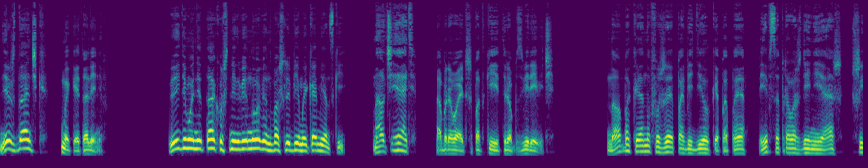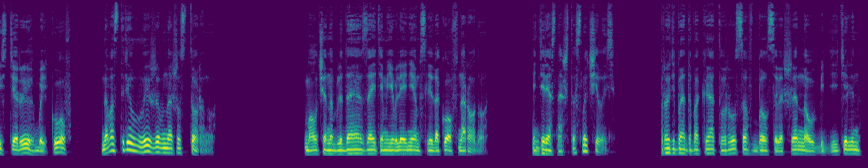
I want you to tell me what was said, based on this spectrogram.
«Нежданчик», — хмыкает Оленев. Видимо, не так уж не виновен ваш любимый Каменский». «Молчать!» — обрывает шепотки и трёп Зверевич. Но Баканов уже победил КПП и в сопровождении аж шестерых быков навострил лыжи в нашу сторону. Молча наблюдая за этим явлением следаков народу. Интересно, что случилось? Вроде бы адвокат Урусов был совершенно убедителен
